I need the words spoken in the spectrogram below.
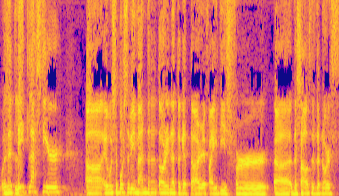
was it late last year? Uh, it was supposed to be mandatory na to get the RFIDs for uh, the south and the north.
